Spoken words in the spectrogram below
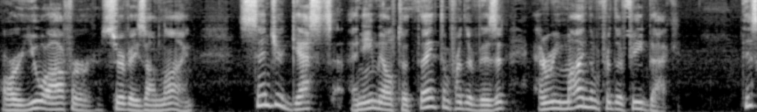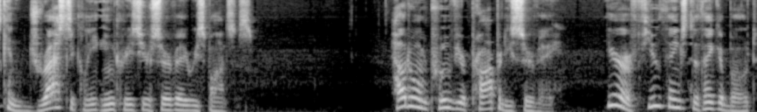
or you offer surveys online, send your guests an email to thank them for their visit and remind them for their feedback. This can drastically increase your survey responses. How to improve your property survey. Here are a few things to think about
